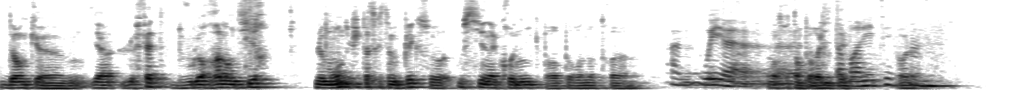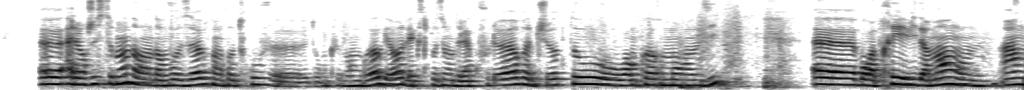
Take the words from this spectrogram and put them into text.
Donc, euh, il y a le fait de vouloir ralentir le monde, et puis parce que ça me plaît que ce soit aussi anachronique par rapport à notre... Ah, oui, euh, Notre temporalité. temporalité. Voilà. Mhm. Euh, alors justement, dans, dans vos œuvres, on retrouve euh, donc Van Gogh, hein, l'explosion de la couleur, Giotto ou encore Morandi. Euh, bon, après, évidemment, on, hein,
